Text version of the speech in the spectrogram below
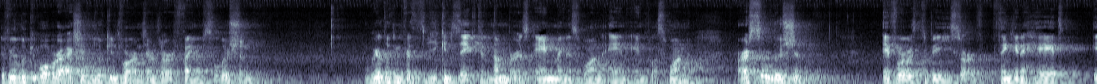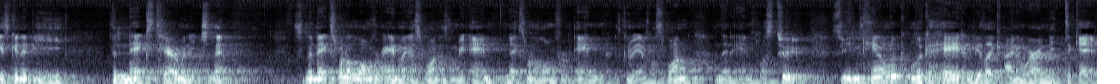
if we look at what we're actually looking for in terms of our final solution, we're looking for three consecutive numbers, n minus 1, n, n plus 1. Our solution, if we were to be sort of thinking ahead, is going to be the next term in each of them. So the next one along from n minus 1 is going to be n, the next one along from n is going to be n plus 1, and then n plus 2. So you can kind of look, look ahead and be like, I know where I need to get.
